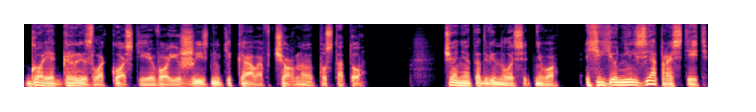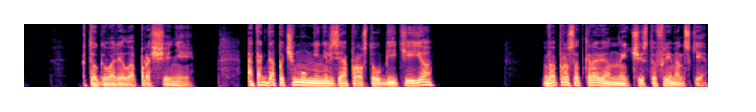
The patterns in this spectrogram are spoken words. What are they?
Горе грызло кости его, и жизнь утекала в черную пустоту. Чаня отодвинулась от него. «Ее нельзя простить!» Кто говорил о прощении? А тогда почему мне нельзя просто убить ее? Вопрос откровенный, чисто фрименский.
